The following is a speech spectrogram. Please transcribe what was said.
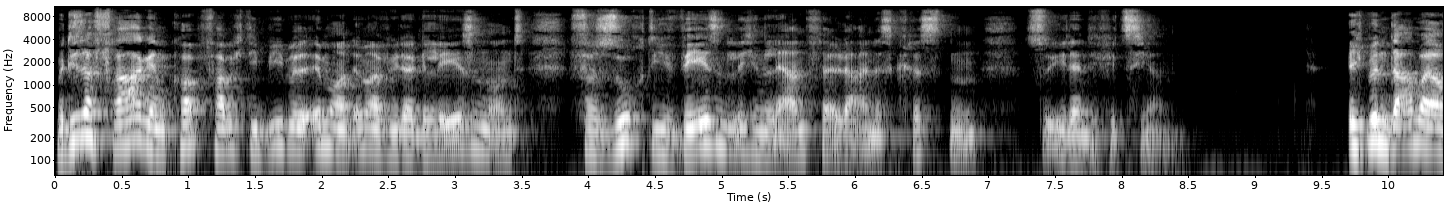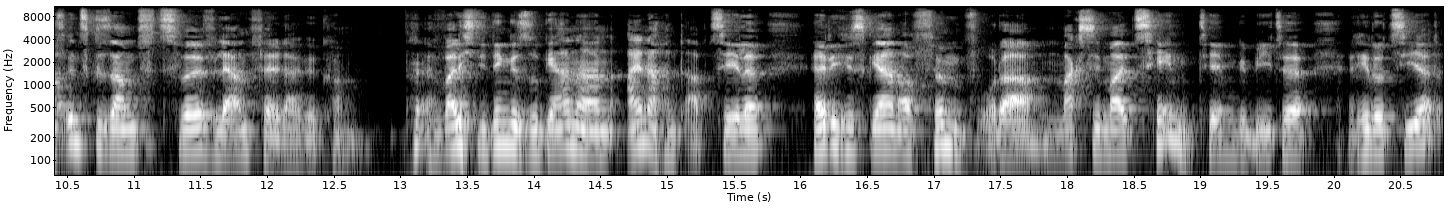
Mit dieser Frage im Kopf habe ich die Bibel immer und immer wieder gelesen und versucht, die wesentlichen Lernfelder eines Christen zu identifizieren. Ich bin dabei auf insgesamt zwölf Lernfelder gekommen. Weil ich die Dinge so gerne an einer Hand abzähle, hätte ich es gern auf fünf oder maximal zehn Themengebiete reduziert,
